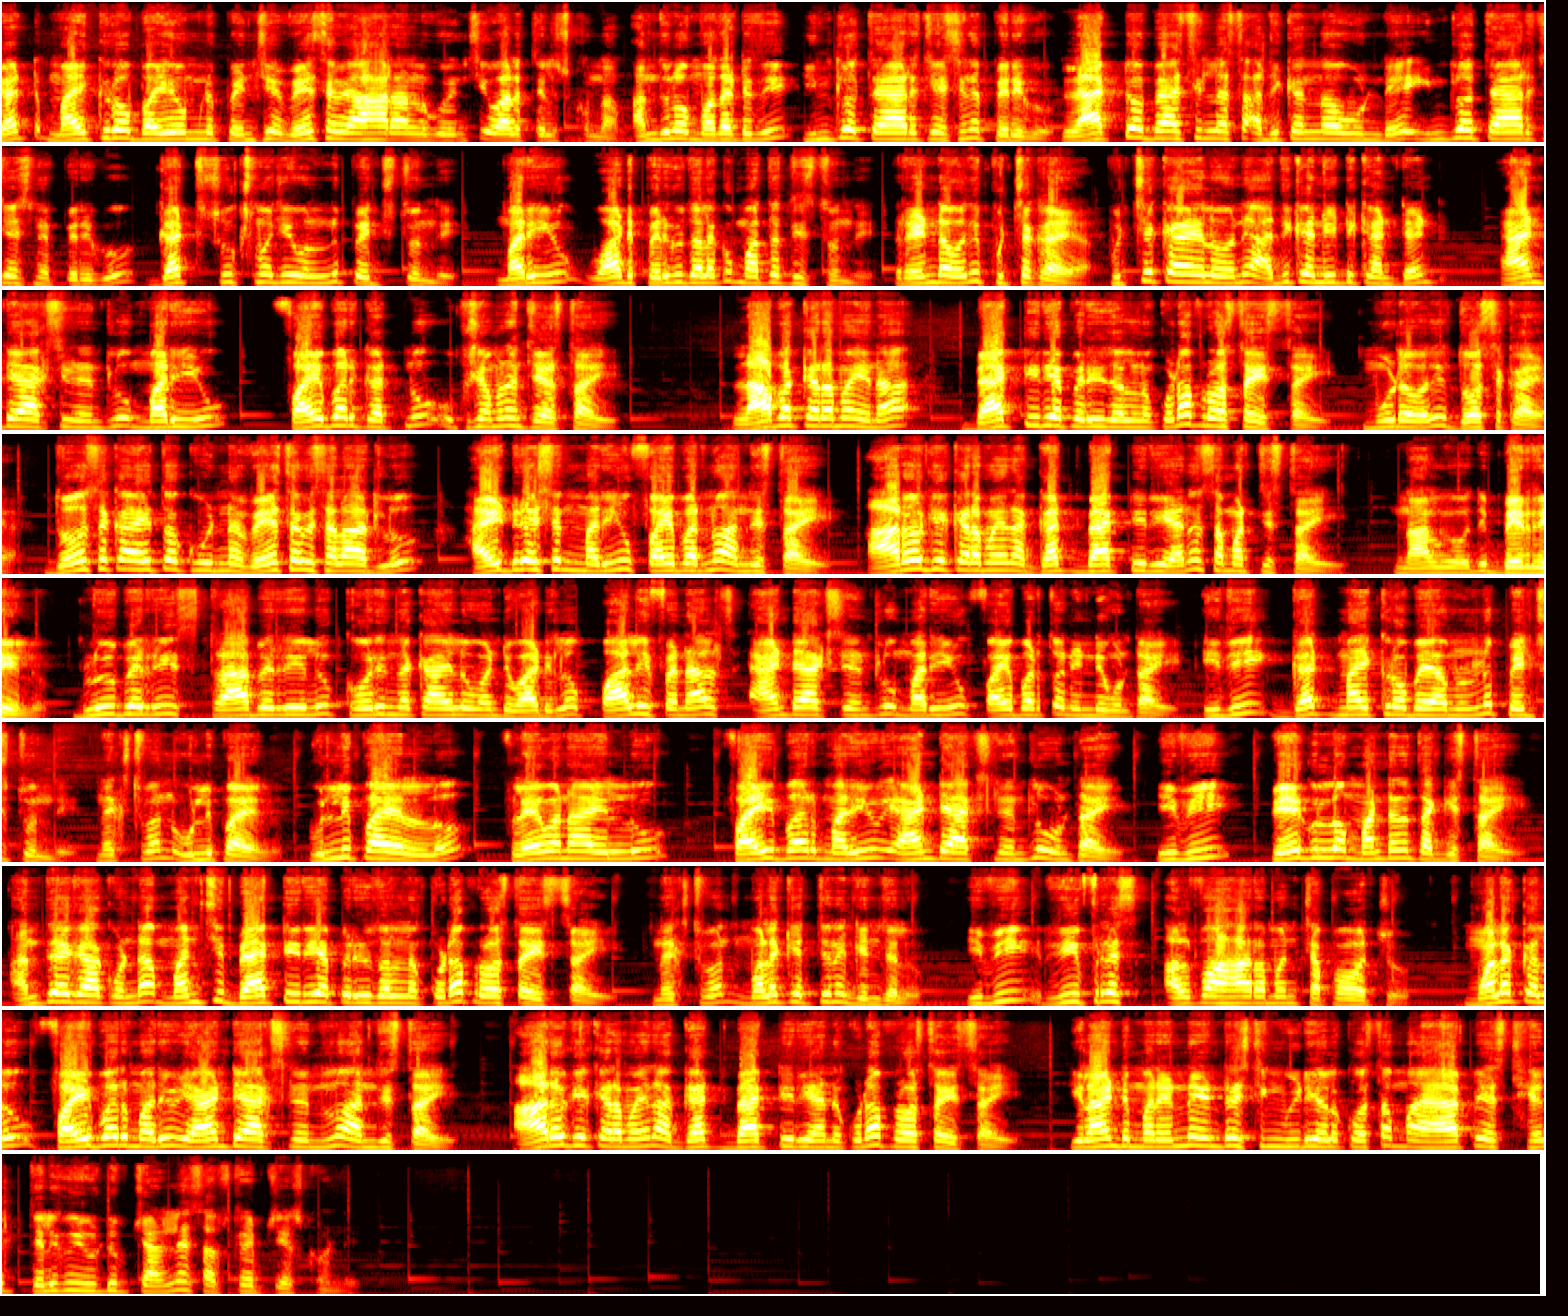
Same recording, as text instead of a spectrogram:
Gut మైక్రోబయోమ్ను పెంచే వేసవి ఆహారాల గురించి వాళ్ళు తెలుసుకుందాం. అందులో మొదటిది ఇంట్లో తయారు చేసిన పెరుగు. లాక్టోబాసిల్లస్ అధికంగా ఉండే ఇంట్లో తయారు చేసిన పెరుగు గట్ సూక్ష్మజీవులను పెంచుతుంది మరియు వాటి పెరుగుదలకు మద్దతు ఇస్తుంది రెండవది పుచ్చకాయ. పుచ్చకాయలోని అధిక నీటి కంటెంట్ యాంటీ ఆక్సిడెంట్లు మరియు ఫైబర్ గట్ను ఉపశమనం చేస్తాయి. లాభకరమైన బ్యాక్టీరియా పెరుగుదలను కూడా ప్రోత్సహిస్తాయి. మూడవది దోసకాయ. దోసకాయతో కూడిన వేసవి సలాడ్లు హైడ్రేషన్ మరియు ఫైబర్ను అందిస్తాయి. ఆరోగ్యకరమైన గట్ బ్యాక్టీరియాను సమర్థిస్తాయి. నాలుగవది బెర్రీలు. బ్లూబెర్రీ స్ట్రాబెర్రీలు కోరిందకాయలు వంటి వాటిలో పాలిఫెనాల్స్ యాంటీ ఆక్సిడెంట్లు మరియు ఫైబర్తో నిండి ఉంటాయి. ఇది గట్ మైక్రోబయామ్లను పెంచుతుంది. నెక్స్ట్ వన్ ఉల్లిపాయలు. ఉల్లిపాయలలో ఫ్లేవనాయిల్లు ఫైబర్ మరియు యాంటీ ఆక్సిడెంట్లు ఉంటాయి. ఇవి పేగుల్లో మంటను తగ్గిస్తాయి. అంతేకాకుండా మంచి బ్యాక్టీరియా పెరుగుదలను కూడా ప్రోత్సహిస్తాయి. నెక్స్ట్ వన్ మొలకెత్తిన గింజలు. ఇవి రీఫ్రెష్ అల్పాహారం అని చెప్పవచ్చు. మొలకలు ఫైబర్ మరియు యాంటీ ఆక్సిడెంట్లను అందిస్తాయి. ఆరోగ్యకరమైన గట్ బ్యాక్టీరియాను కూడా ప్రోత్సహిస్తాయి. ఇలాంటి మరెన్నో ఇంట్రెస్టింగ్ వీడియోల కోసం మా హ్యాపీయెస్ట్ హెల్త్ తెలుగు యూట్యూబ్ ఛానల్ని సబ్స్క్రైబ్ చేసుకోండి.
